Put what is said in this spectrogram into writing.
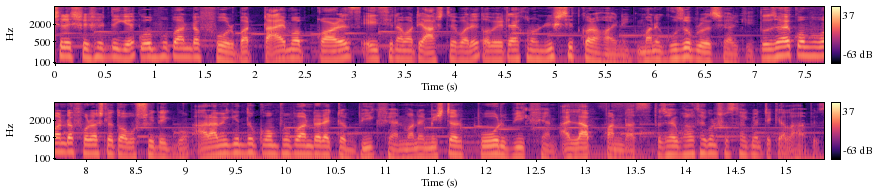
সালের শেষের দিকে কম্ফু পান্ডা ফোর বা টাইম অফ কারেজ এই সিনেমাটি আসতে পারে, তবে এটা এখনও নিশ্চিত করা হয়নি মানে গুজব রয়েছে আর কি। তো যাই হোক, কম্ফু পান্ডা ফোর আসলে তো অবশ্যই দেখব, আর আমি কিন্তু কম্ফু পান্ডার একটা বিগ ফ্যান মানে মিস্টার পোর big fan I love pandas তো যাই হোক, ভালো থাকবেন, সুস্থ থাকবেন টেকে আল্লাহ হাফিজ।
